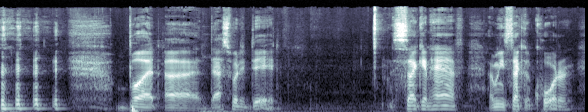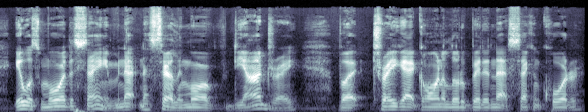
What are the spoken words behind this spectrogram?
but uh, that's what it did. The second half, I mean, second quarter, it was more of the same. Not necessarily more of DeAndre, but Trae got going a little bit in that second quarter.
